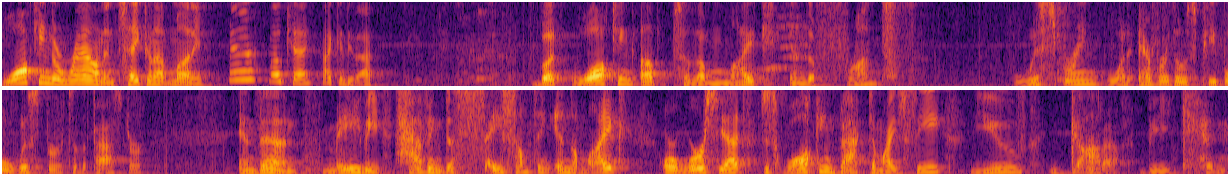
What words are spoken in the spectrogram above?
Walking around and taking up money, eh, okay, I can do that. But walking up to the mic in the front, whispering whatever those people whisper to the pastor, and then maybe having to say something in the mic, or worse yet, just walking back to my seat, you've gotta be kidding.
